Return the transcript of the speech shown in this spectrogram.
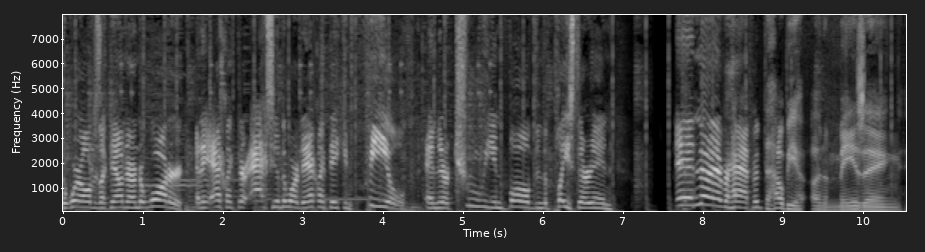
the world is like down there underwater, Mm-hmm. and they act like they're actually underwater. They act like they can feel, and they're truly involved in the place they're in. And that ever happened. That would be an amazing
